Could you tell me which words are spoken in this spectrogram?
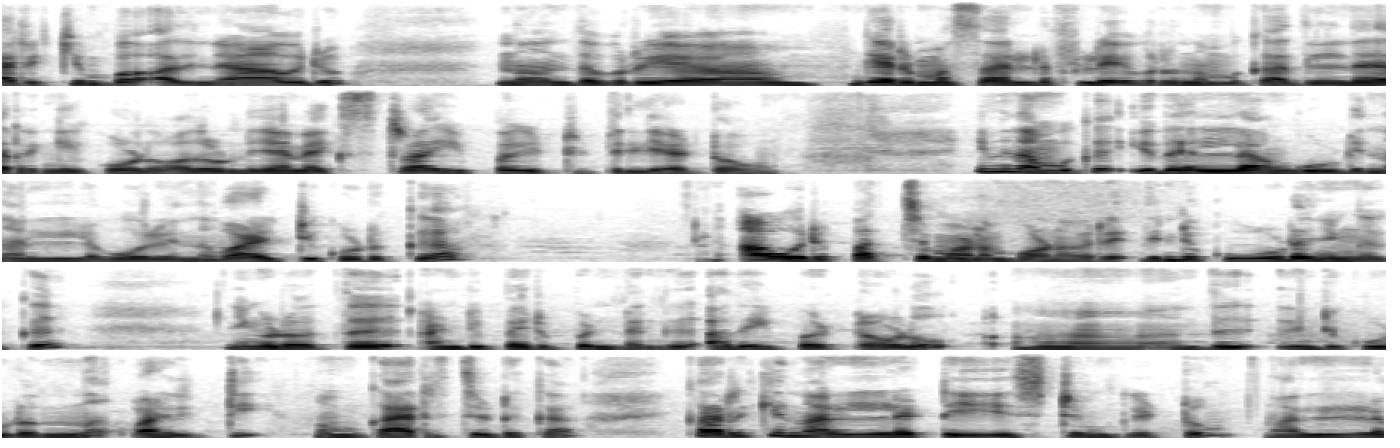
അരയ്ക്കുമ്പോൾ അതിന് ആ ഒരു എന്താ പറയുക ഗരം മസാലയുടെ ഫ്ലേവർ നമുക്ക് അതിൽ നിന്ന് ഇറങ്ങിക്കോളും. അതുകൊണ്ട് ഞാൻ എക്സ്ട്രാ ഇപ്പോൾ ഇട്ടിട്ടില്ല കേട്ടോ. ഇനി നമുക്ക് ഇതെല്ലാം കൂടി നല്ലപോലെ ഒന്ന് വഴറ്റി കൊടുക്കുക. ആ ഒരു പച്ചമണം പോണവരെ ഇതിന്റെ കൂടെ നിങ്ങൾക്ക് നിങ്ങളുടെ അടുത്ത് അണ്ടിപ്പരിപ്പ് ഉണ്ടെങ്കിൽ അത് ഇപ്പോൾ ഇട്ടോളൂ. ഇത് ഇതിന്റെ കൂടെ ഒന്ന് വഴറ്റി നമുക്ക് അരച്ചെടുക്കാം. കറിക്ക് നല്ല ടേസ്റ്റും കിട്ടും. നല്ല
